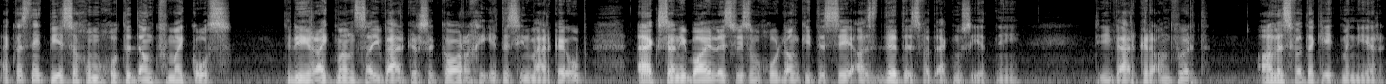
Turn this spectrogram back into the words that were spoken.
"Ek was net besig om God te dank vir my kos." Toe die ryk man sy werker se karige ete sien, merk hy op: Ek sou nie baie lus wees om God dankie te sê as dit is wat ek moes eet nie. Die werker antwoord: Alles wat ek het, meneer,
